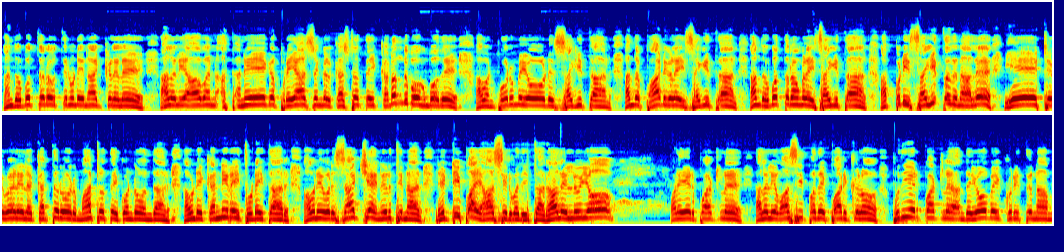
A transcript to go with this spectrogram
அந்த உபத்திரவத்தினுடைய நாட்களிலே அதில் அவன் அநேக பிரயாசங்கள் கஷ்டத்தை கடந்து போகும்போது அவன் பொறுமையோடு சகித்தான். அந்த பாடுகளை சகித்தான் அந்த உபத்திரவங்களை சகித்தான். அப்படி சகித்ததுனால ஏற்ற வேளையில் கத்தர் ஒரு மாற்றத்தை கொண்டு வந்தார். அவனுடைய கண்ணீரை துடைத்தார். அவனை ஒரு சாட்சியாய் நிறுத்தினார். ரெட்டிப்பாய் ஆசீர்வதித்தார். ஹalleluya பழைய ஏற்பாட்டில் அல்லது வாசிப்பதை பார்க்கிறோம். புதிய ஏற்பாட்டில் அந்த யோபை குறித்து நாம்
